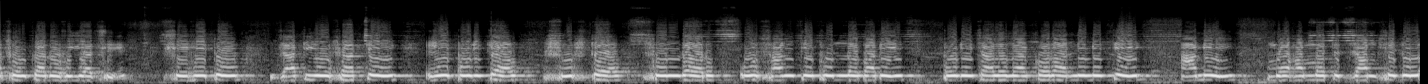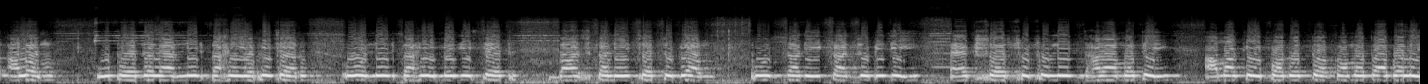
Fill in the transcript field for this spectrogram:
আশঙ্কা রহিয়াছে। সেহেতু জাতীয় স্বার্থে এই পরীক্ষা সুষ্ঠু, সুন্দর ও শান্তিপূর্ণভাবে পরিচালনা করার নিমিত্তে আমি মোহাম্মদ জামশেদুল আলম উপজেলার নির্বাহী অফিসার ও নির্বাহী ম্যাজিস্ট্রেট বাঁশখালী চট্টগ্রাম ফৌজদারি কার্যবিধি একশো সুচল্লিশ ধারা মতে আমাকে প্রদত্ত ক্ষমতা বলে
